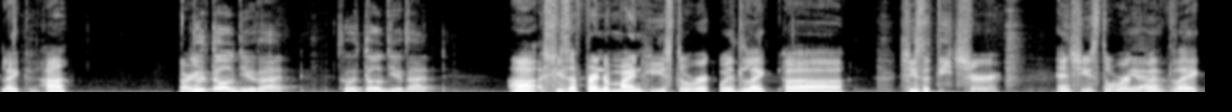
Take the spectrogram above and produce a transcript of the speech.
Like, huh? Sorry. Who told you that? Who told you that? Uh, she's a friend of mine who used to work with like uh, she's a teacher, and she used to work Yeah. with like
